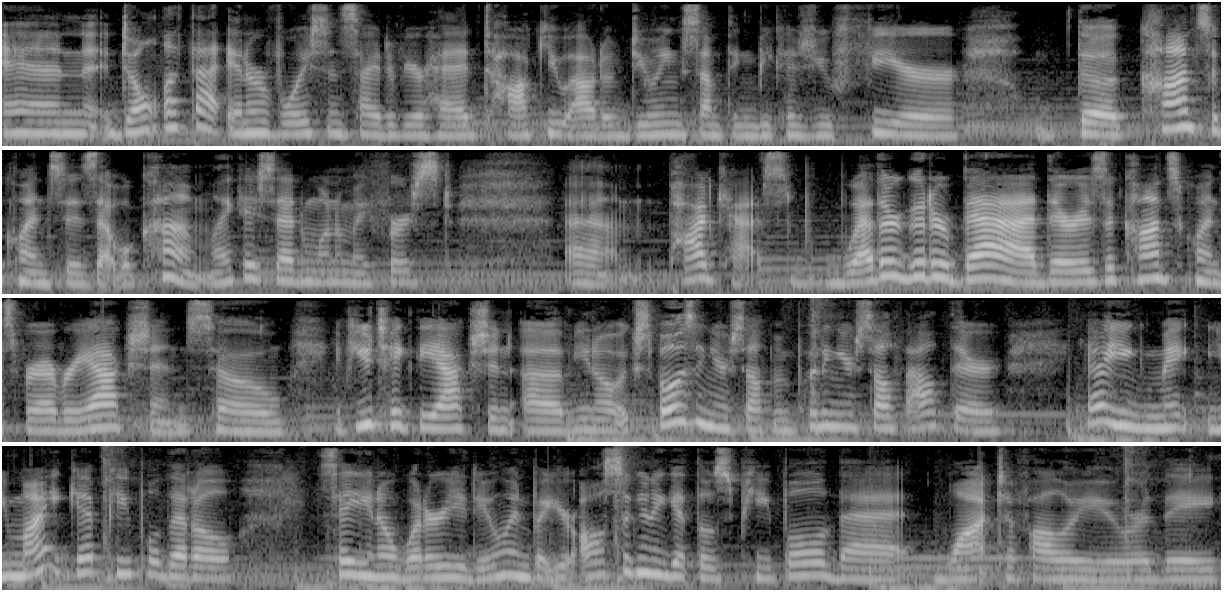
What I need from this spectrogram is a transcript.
And don't let that inner voice inside of your head talk you out of doing something because you fear the consequences that will come. Like I said in one of my first um. Whether good or bad, there is a consequence for every action. So if you take the action of, you know, exposing yourself and putting yourself out there, yeah, you make you might get people that'll say, you know, what are you doing? But you're also going to get those people that want to follow you or they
